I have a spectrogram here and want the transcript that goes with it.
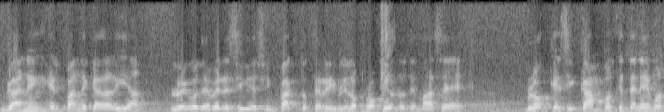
ganen el pan de cada día luego de haber recibido ese impacto terrible. Lo propio los demás eh, bloques y campos que tenemos,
